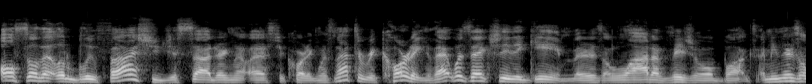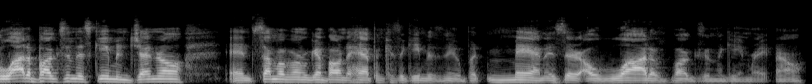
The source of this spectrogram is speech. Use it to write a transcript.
Also, that little blue flash you just saw during that last recording was not the recording. That was actually the game. There's a lot of visual bugs. I mean, there's a lot of bugs in this game in general, and some of them are going bound to happen because the game is new. But man, is there a lot of bugs in the game right now.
